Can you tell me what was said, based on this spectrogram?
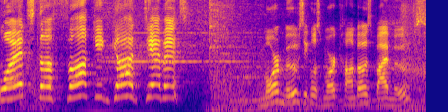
What the fucking god damn it! More moves equals more combos by moves?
